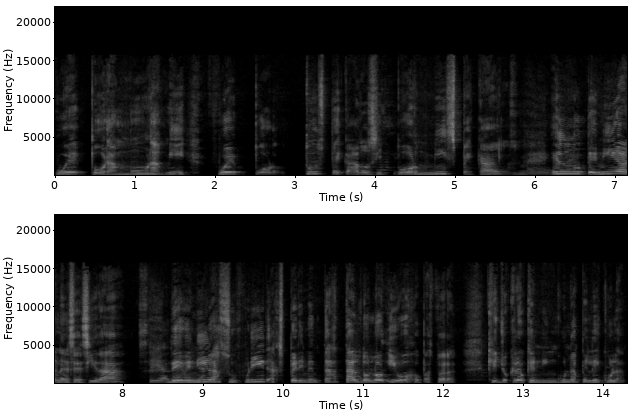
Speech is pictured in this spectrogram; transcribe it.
fue por amor a mí, fue por tus pecados y por mis pecados. Amén, Él no tenía necesidad Sí, de venir a sufrir, a experimentar tal dolor. Y ojo, pastora, que yo creo que ninguna película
